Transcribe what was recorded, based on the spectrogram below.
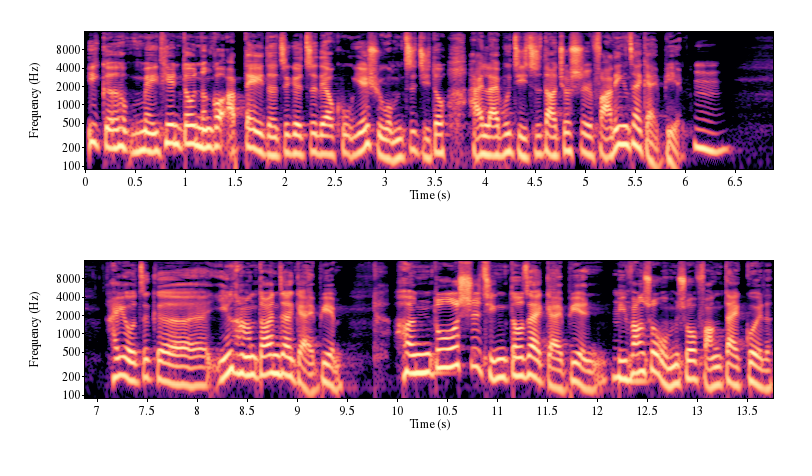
一个每天都能够 update 的这个资料库，也许我们自己都还来不及知道，就是法令在改变，嗯，还有这个银行端在改变。很多事情都在改变，比方说我们说房贷贵了，嗯、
